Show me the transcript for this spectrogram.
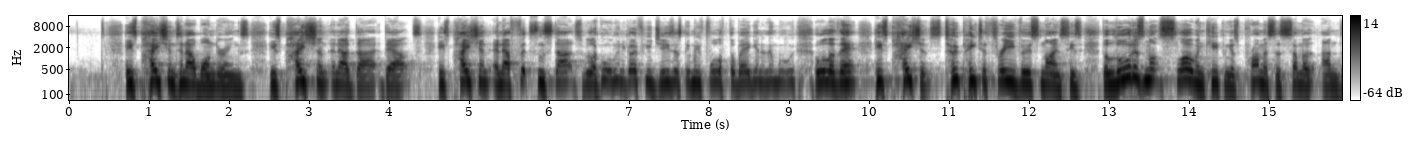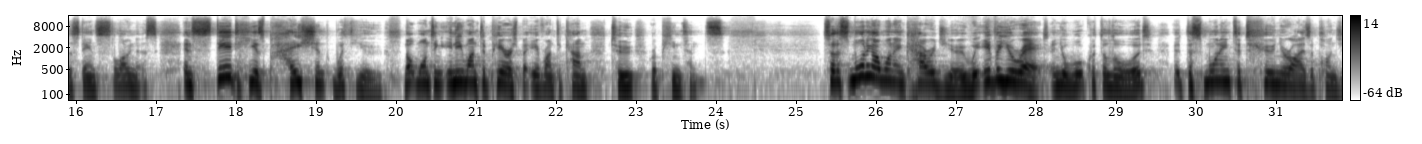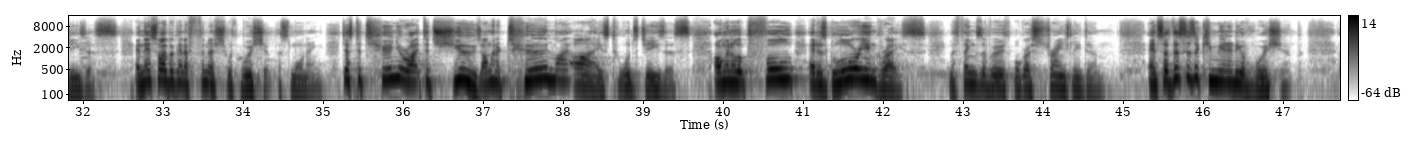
He's patient in our wanderings. He's patient in our doubts. He's patient in our fits and starts. We're like, oh, I'm going to go for you, Jesus. Then we fall off the wagon and then all of that. He's patient. 2 Peter 3, verse 9 says, The Lord is not slow in keeping his promises. Some understand slowness. Instead, he is patient with you, not wanting anyone to perish, but everyone to come to repentance. So, this morning, I want to encourage you, wherever you're at in your walk with the Lord, this morning to turn your eyes upon Jesus. And that's why we're going to finish with worship this morning. Just to turn your eye, to choose. I'm going to turn my eyes towards Jesus. I'm going to look full at his glory and grace, and the things of earth will grow strangely dim. And so, this is a community of worship.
